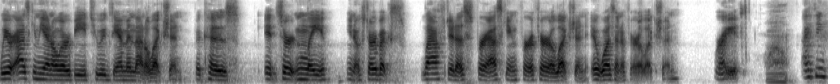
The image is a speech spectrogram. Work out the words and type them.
we were asking the NLRB to examine that election because it certainly, you know, Starbucks laughed at us for asking for a fair election. It wasn't a fair election. Right. Wow. I think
